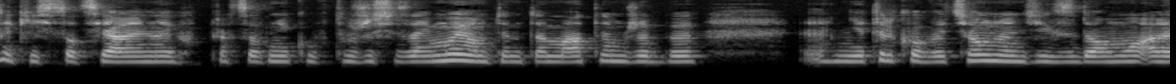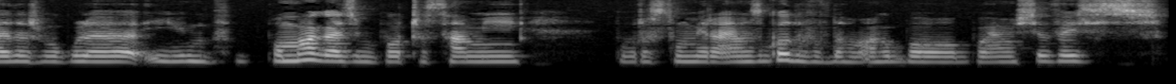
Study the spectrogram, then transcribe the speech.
jakichś socjalnych pracowników, którzy się zajmują tym tematem, żeby nie tylko wyciągnąć ich z domu, ale też w ogóle im pomagać, bo czasami po prostu umierają z głodu w domach, bo boją się wyjść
